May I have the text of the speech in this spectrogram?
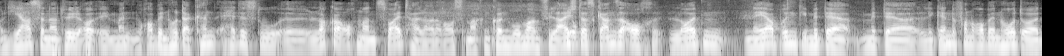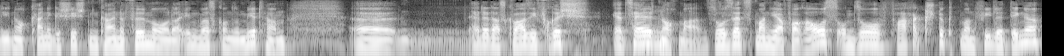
Und hier hast du natürlich auch, ich meine, Robin Hood, da kann, hättest du äh, locker auch mal einen Zweiteiler daraus machen können, wo man vielleicht Jo. das Ganze auch Leuten näher bringt, die mit der, mit der Legende von Robin Hood oder die noch keine Geschichten, keine Filme oder irgendwas konsumiert haben, äh, hätte das quasi frisch erzählt Mhm. nochmal. So setzt man ja voraus und so verhackstückt man viele Dinge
